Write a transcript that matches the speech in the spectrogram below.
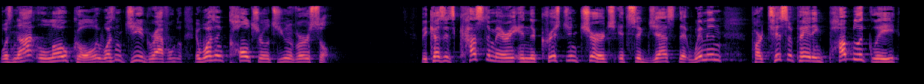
was not local, it wasn't geographical, it wasn't cultural, it's universal. Because it's customary in the Christian church, it suggests that women participating publicly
